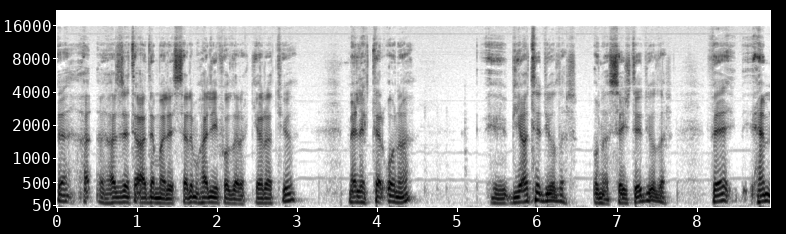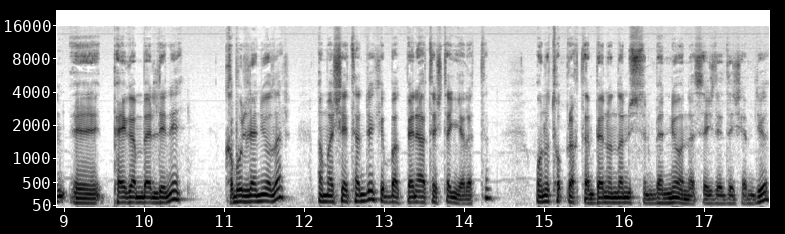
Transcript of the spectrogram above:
Ve Ha- Hazreti Adem Aleyhisselam halife olarak yaratıyor. Melekler ona e, biat ediyorlar. Ona secde ediyorlar. Ve hem e, peygamberliğini kabulleniyorlar. Ama şeytan diyor ki bak beni ateşten yarattın. Onu topraktan ben ondan üstün ben niye ona secde edeceğim diyor.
